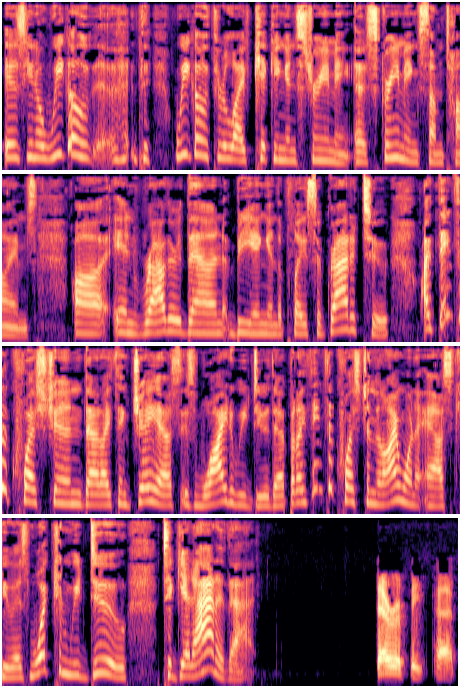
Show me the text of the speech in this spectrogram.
is, you know, we go we go through life kicking and screaming, uh, screaming sometimes, uh, and rather than being in the place of gratitude. I think the question that I think Jay asks is why do we do that? But I think the question that I want to ask you is what can we do to get out of that? Therapy, Pat.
